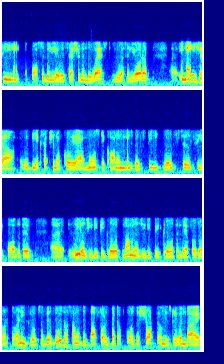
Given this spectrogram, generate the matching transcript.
see possibly a recession in the West, U.S. and Europe, uh, in Asia, with the exception of Korea, most economies will, see, will still see positive uh, real GDP growth, nominal GDP growth, and therefore the earnings growth. So th- those are some of the buffers. But of course, the short term is driven by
